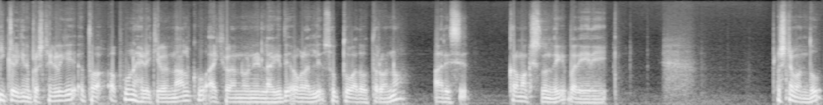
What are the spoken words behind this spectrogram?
ಈ ಕೆಳಗಿನ ಪ್ರಶ್ನೆಗಳಿಗೆ ಅಥವಾ ಅಪೂರ್ಣ ಹೇಳಿಕೆಗಳ ನಾಲ್ಕು ಆಯ್ಕೆಗಳನ್ನು ನೀಡಲಾಗಿದೆ. ಅವುಗಳಲ್ಲಿ ಸೂಕ್ತವಾದ ಉತ್ತರವನ್ನು ಆರಿಸಿ ಕ್ರಮಾಕ್ಷರದೊಂದಿಗೆ ಬರೆಯಿರಿ. ಪ್ರಶ್ನೆ ಒಂದು.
